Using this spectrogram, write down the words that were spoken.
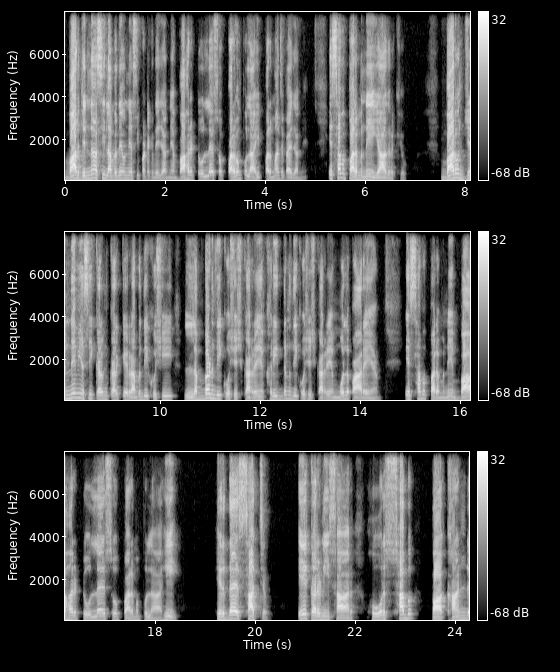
ਬਾਹਰ ਜਿੰਨਾ ਅਸੀਂ ਲੱਭਦੇ ਉਹਨੇ ਅਸੀਂ ਭਟਕਦੇ ਜਾਂਦੇ ਹਾਂ ਬਾਹਰ ਟੋਲੇ ਸੋ ਭਰਮ ਭੁਲਾਈ ਭਰਮਾਂ 'ਚ ਪੈ ਜਾਂਦੇ ਹਾਂ ਇਹ ਸਭ ਭਰਮ ਨੇ ਯਾਦ ਰੱਖਿਓ ਬਾਹਰੋਂ ਜਿੰਨੇ ਵੀ ਅਸੀਂ ਕਰਮ ਕਰਕੇ ਰੱਬ ਦੀ ਖੁਸ਼ੀ ਲੱਭਣ ਦੀ ਕੋਸ਼ਿਸ਼ ਕਰ ਰਹੇ ਹਾਂ ਖਰੀਦਣ ਦੀ ਕੋਸ਼ਿਸ਼ ਕਰ ਰਹੇ ਹਾਂ ਮੁੱਲ ਪਾ ਰਹੇ ਹਾਂ ਇਹ ਸਭ ਭਰਮ ਨੇ ਬਾਹਰ ਟੋਲੇ ਸੋ ਭਰਮ ਭੁਲਾਹੀ ਹਿਰਦੈ ਸੱਚ ਇਹ ਕਰਨੀ ਸਾਰ ਹੋਰ ਸਭ ਪਾਖੰਡ,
